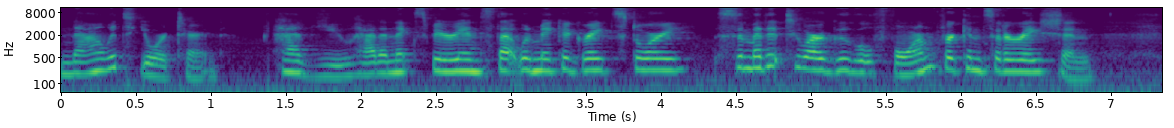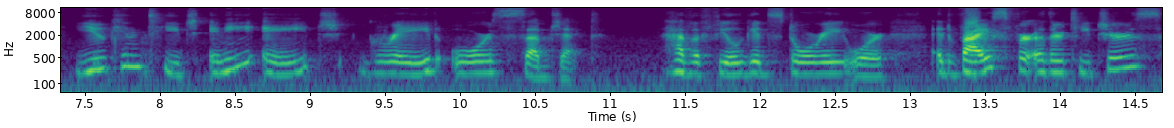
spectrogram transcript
Now it's your turn. Have you had an experience that would make a great story? Submit it to our Google form for consideration. You can teach any age, grade, or subject. Have a feel good story or advice for other teachers?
